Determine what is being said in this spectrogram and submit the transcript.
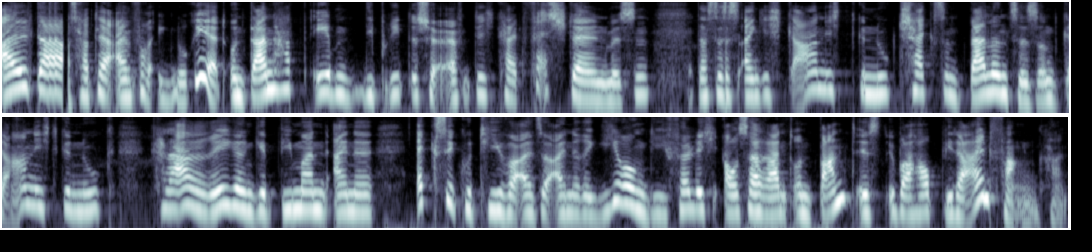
All das hat er einfach ignoriert. Und dann hat eben die britische Öffentlichkeit feststellen müssen, dass es eigentlich gar nicht genug Checks and Balances und gar nicht genug klare Regeln gibt, wie man eine Exekutive, also eine Regierung, die völlig außer Rand und Band ist, überhaupt wieder einfangen kann.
